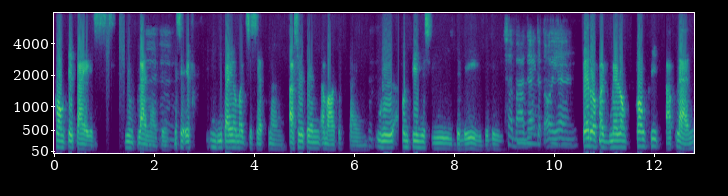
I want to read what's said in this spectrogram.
concretize yung plan natin. Mm-hmm. Kasi if hindi tayo magsiset ng a certain amount of time, we'll continuously delay, delay. Sa bagay, mm-hmm. totoo yan. Pero pag merong concrete uh, plan,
